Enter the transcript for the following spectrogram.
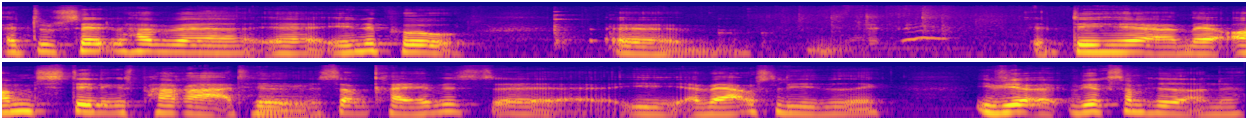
at du selv har været ja, inde på øh, det her med omstillingsparathed, mm. Som kræves øh, i erhvervslivet, ikke? i vir- virksomhederne.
